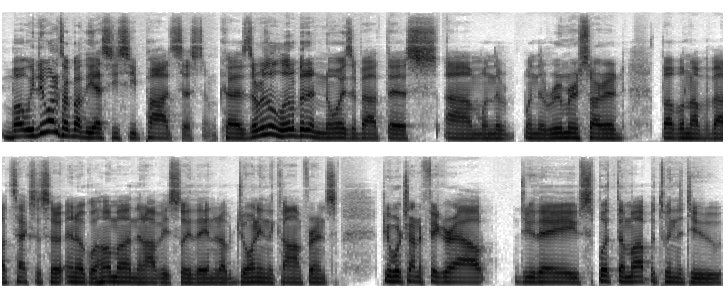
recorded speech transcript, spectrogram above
But we do want to talk about the SEC pod system because there was a little bit of noise about this um, when the when the rumors started bubbling up about Texas and Oklahoma, and then obviously they ended up joining the conference. People were trying to figure out do they split them up between the two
